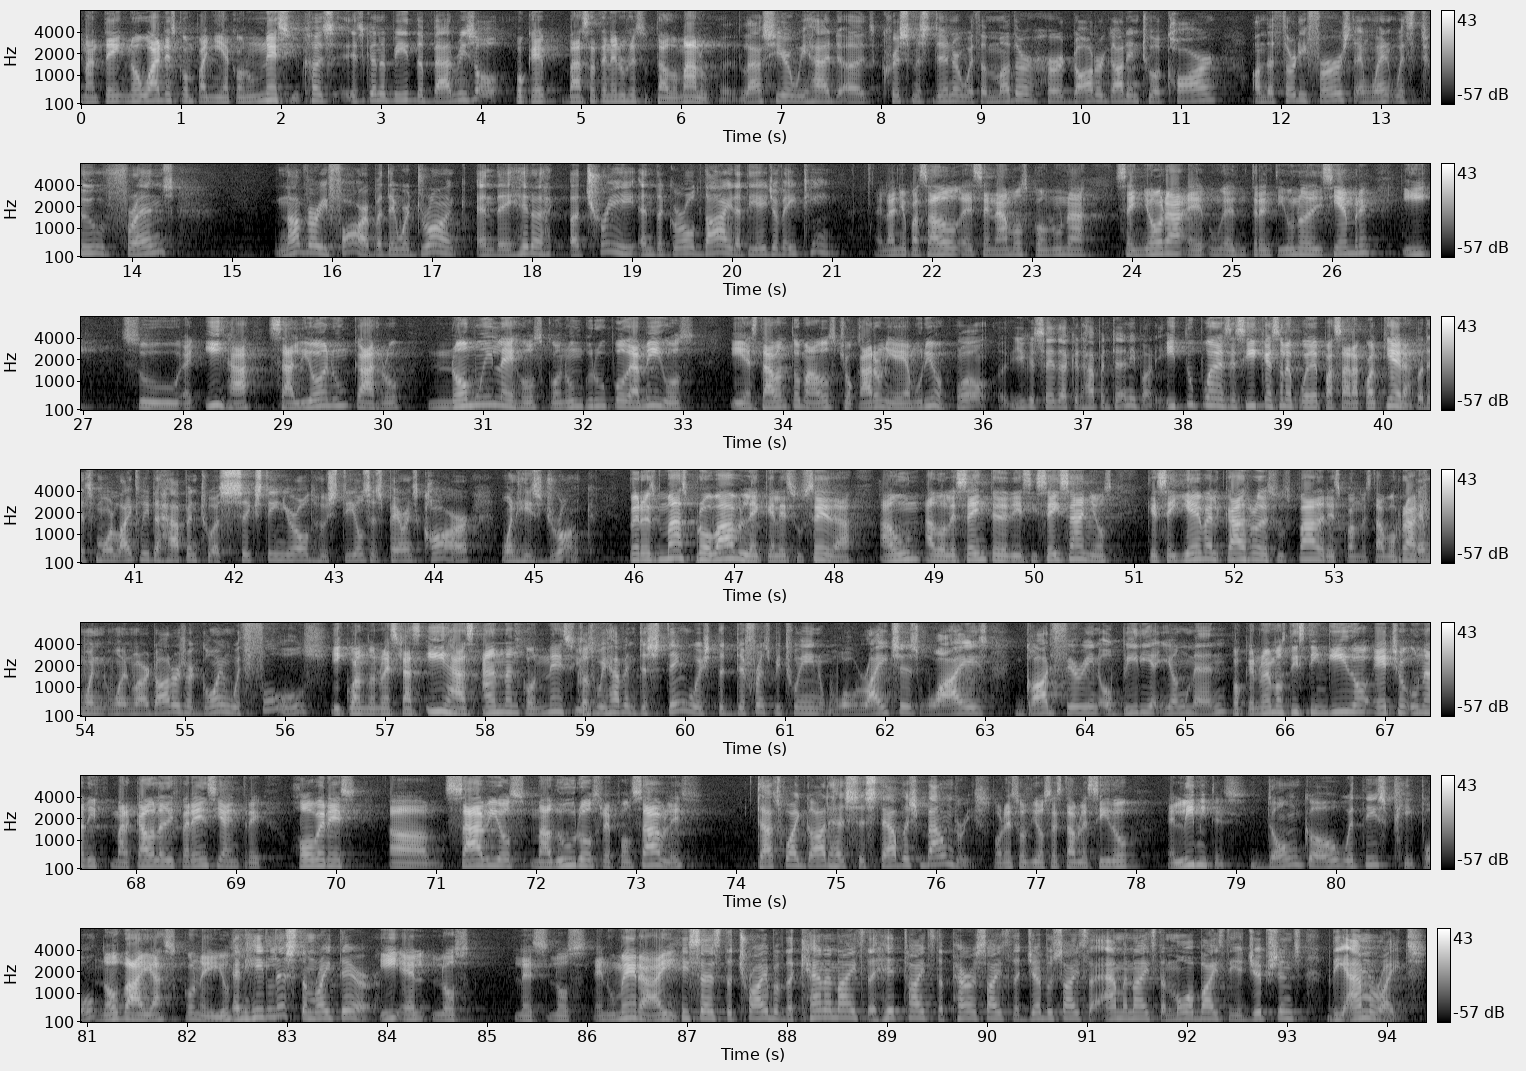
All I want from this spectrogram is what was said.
mantén, no guardes compañía con un necio, Because it's going to be the bad result. porque vas a tener un resultado malo. Uh, Last year we had a Christmas dinner with a mother. Her daughter got into a car on the 31st and went with two friends, not very far, but they were drunk and they hit a, a tree and the girl died at the age of 18. El año pasado eh, cenamos con una señora eh, el 31 de diciembre y su eh, hija salió en un carro no muy lejos con un grupo de amigos y estaban tomados, chocaron y ella murió. Well, you could say that could happen to anybody, Y tú puedes decir que eso le puede pasar a cualquiera, but it's more likely to happen to a 16 year old who steals his parents' car when he's drunk. pero es más probable que le suceda a un adolescente de 16 años que se lleva el carro de sus padres cuando está borracho. And when, when our daughters are going with fools, Y cuando nuestras hijas andan con necios, we haven't distinguished the difference between righteous, wise, God fearing, obedient young men porque no hemos distinguido, hecho una marcado la diferencia entre jóvenes ah, sabios, maduros, responsables. That's why God has established boundaries. Por eso Dios ha establecido límites. Don't go with these people. No vayas con ellos. And he lists them right there. Y él los les los enumera ahí. He says the tribe of the Canaanites, the Hittites, the Perizzites, the Jebusites, the Ammonites, the Moabites, the Egyptians, the Amorites.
